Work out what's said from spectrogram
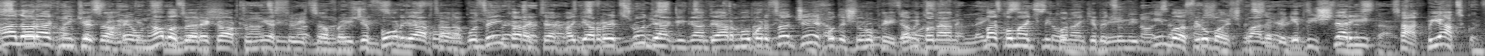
علی‌رغم ظاهر اونها با ظاهر کارتونی Streets of Rage Four در تناقض این کاراکترهای retro دقیقا در مبارزات جای خودشون رو پیدا می‌کنن و کمک می‌کنن که بتونید این بازی رو با عشق علاقه بیشتری تقویت کنید.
